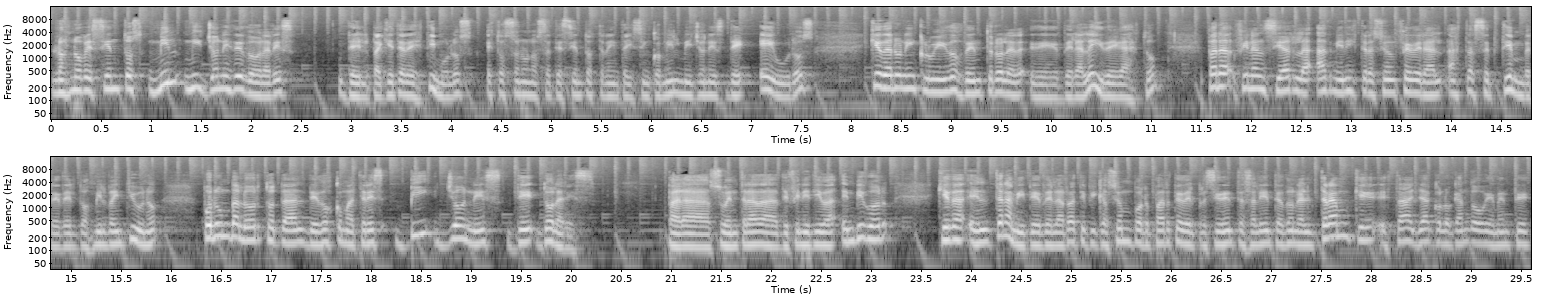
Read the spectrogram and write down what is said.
Los 900 mil millones de dólares del paquete de estímulos, estos son unos 735 mil millones de euros, quedaron incluidos dentro eh, de la ley de gasto para financiar la Administración Federal hasta septiembre del 2021 por un valor total de 2,3 billones de dólares. Para su entrada definitiva en vigor, queda el trámite de la ratificación por parte del presidente saliente Donald Trump, que está ya colocando obviamente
